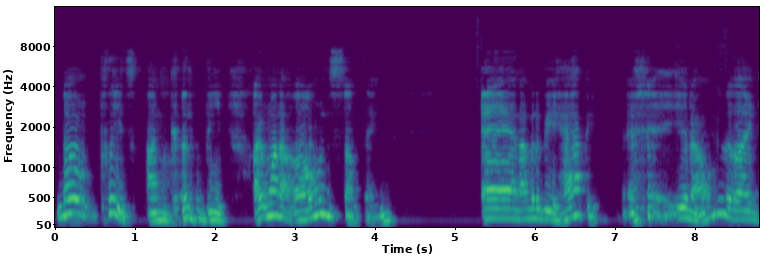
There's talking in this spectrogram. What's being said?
No, please. I'm gonna be. I want to own something, and I'm gonna be happy. you know, like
